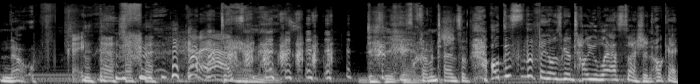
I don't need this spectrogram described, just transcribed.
No. okay gotta ask Damn it. Disadvantage. Clementine says, Oh, this is the thing I was going to tell you last session. Okay,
